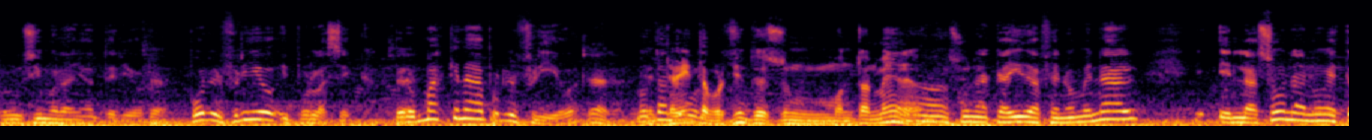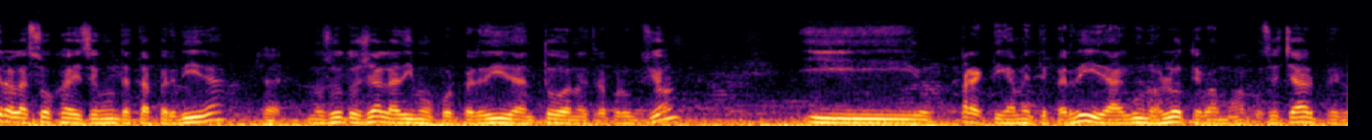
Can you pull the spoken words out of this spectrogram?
producimos el año anterior, Claro. por el frío y por la seca, pero más que nada por el frío. ¿eh? No el tanto por- 30% es un montón menos. no, es una caída fenomenal. En la zona nuestra la soja de segunda está perdida. Nosotros ya la dimos por perdida en toda nuestra producción y prácticamente perdida. Algunos lotes vamos a cosechar, pero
